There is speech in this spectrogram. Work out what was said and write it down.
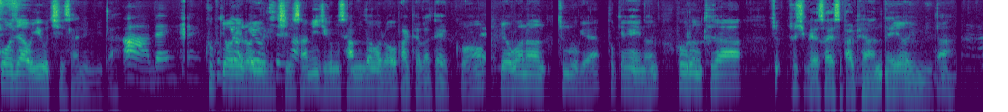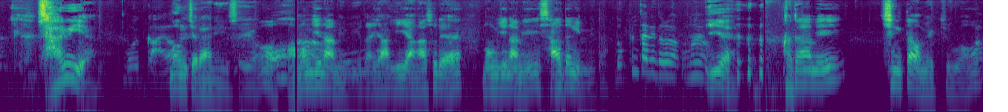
꼬자오 이우치산입니다. 아, 네. 네. 국교 국교 1호 173. 173이 지금 3등으로 발표가 됐고 네. 요거는 중국의 북경에 있는 후른 투자 주- 주식회사에서 발표한 내용입니다. 4위에 뭘까요? 멍지란이 있어요. 어, 아, 멍지남입니다. 이 양아술에 멍지남이 4등입니다. 높은 자리 들어가구나. 예. 그 다음에 칭따오 맥주고, 아,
